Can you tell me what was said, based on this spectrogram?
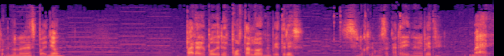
poniéndolo en español, para poder exportarlo a MP3, si lo queremos sacar ahí en MP3. Vale.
